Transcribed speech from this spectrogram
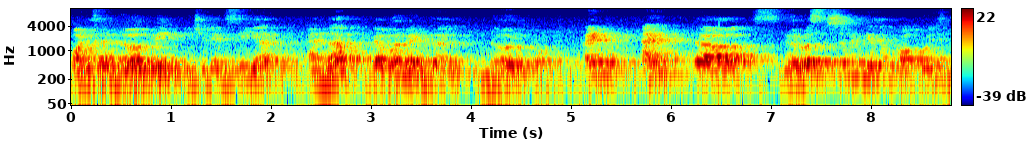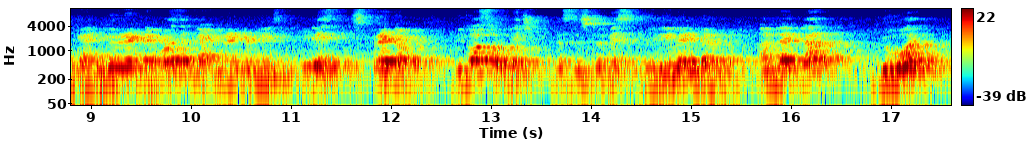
One is the nerve ring, which you can see here, and the double ventral nerve cord. Right? And the nervous system in case of cockroach is ganglionated. What does that ganglionated means? It is spread out. Because of which the system is very well developed. Unlike the lower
